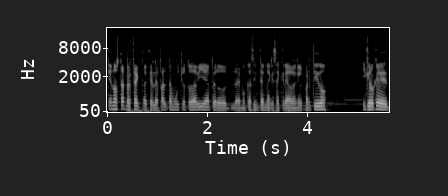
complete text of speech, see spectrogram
que no está perfecta, que le falta mucho todavía, pero la democracia interna que se ha creado en el partido. Y creo que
